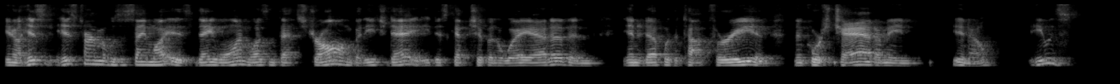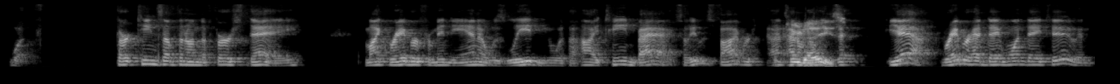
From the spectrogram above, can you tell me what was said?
you know his his tournament was the same way as day one wasn't that strong but each day he just kept chipping away at it and ended up with the top three. And then of course chad i mean you know he was what 13 something on the first day. Mike raber from indiana was leading with a high teen bag. So he was five or I, two I days. know, yeah, Raber had day one, day two, and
